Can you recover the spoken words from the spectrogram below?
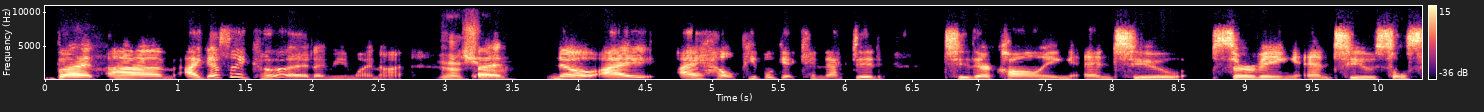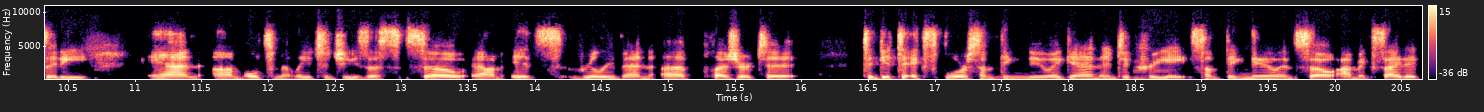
But um, I guess I could. I mean, why not? Yeah, sure. But no, I I help people get connected to their calling and to serving and to Soul City and um, ultimately to Jesus. So um, it's really been a pleasure to to get to explore something new again and to mm-hmm. create something new. And so I'm excited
